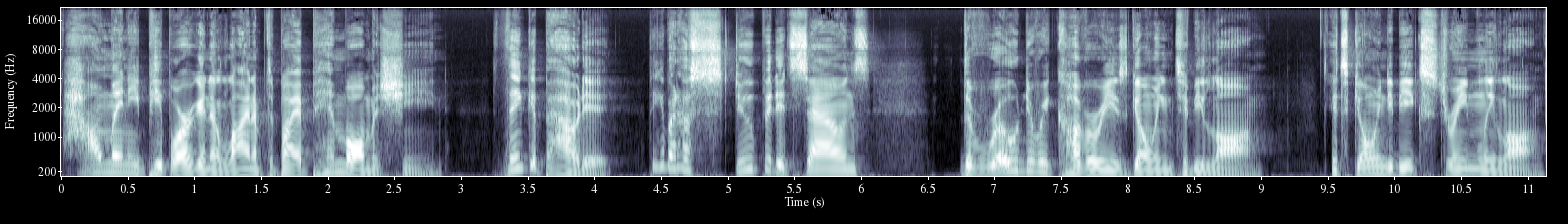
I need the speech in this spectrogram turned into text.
How many people are going to line up to buy a pinball machine? Think about it. Think about how stupid it sounds. The road to recovery is going to be long. It's going to be extremely long.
